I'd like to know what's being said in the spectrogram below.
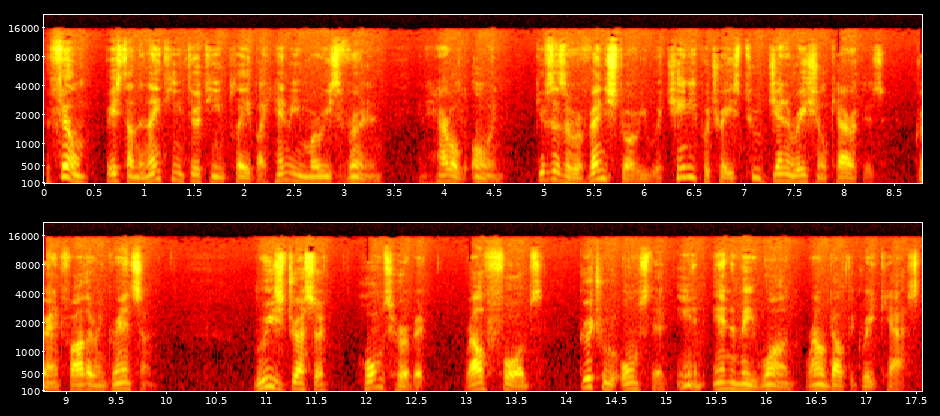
The film, based on the 1913 play by Henry Maurice Vernon and Harold Owen, gives us a revenge story where Chaney portrays two generational characters, grandfather and grandson. Louise Dresser, Holmes Herbert, Ralph Forbes, Gertrude Olmsted, and Anna May Wong round out the great cast.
